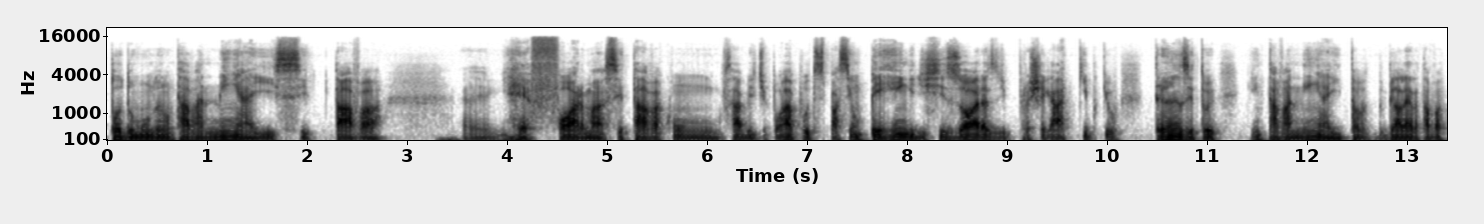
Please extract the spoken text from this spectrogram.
todo mundo não tava nem aí se tava é, em reforma, se tava com, sabe, tipo, ah, putz, passei um perrengue de X horas para chegar aqui porque o trânsito, quem tava nem aí, tava, a galera tava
